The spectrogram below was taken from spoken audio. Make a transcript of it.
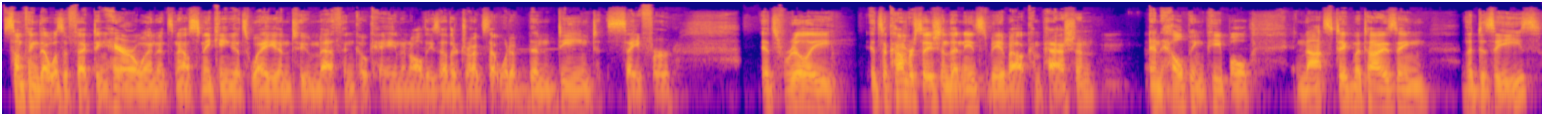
something that was affecting heroin, it's now sneaking its way into meth and cocaine and all these other drugs that would have been deemed safer. It's really it's a conversation that needs to be about compassion mm. and helping people, not stigmatizing the disease,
